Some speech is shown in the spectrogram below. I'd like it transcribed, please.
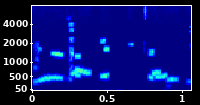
You're not going to be saved.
